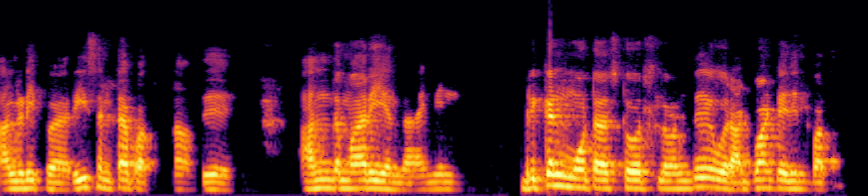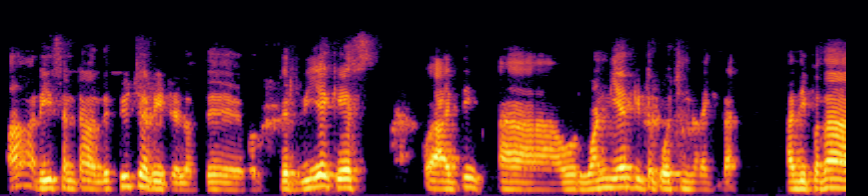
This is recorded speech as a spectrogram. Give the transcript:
ஆல்ரெடி இப்போ ரீசெண்டா பார்த்தோம்னா வந்து அந்த மாதிரி அந்த I mean brick and motor ஸ்டோர்ஸ்ல வந்து ஒரு அட்வான்டேஜ்னு பார்த்தோம்னா ரீசெண்டா வந்து ஃபியூச்சர் ரீட்டைல் வந்து ஒரு பெரிய கேஸ் ஐ திங்க் ஒரு ஒன் இயர் கிட்ட போச்சுன்னு நினைக்கிறேன். அது இப்போதான்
